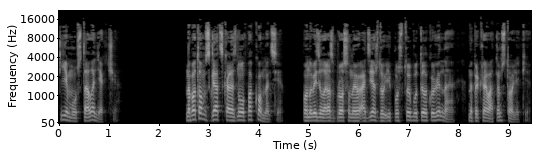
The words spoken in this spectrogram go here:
ему стало легче. Но потом взгляд скользнул по комнате. Он увидел разбросанную одежду и пустую бутылку вина на прикроватном столике.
